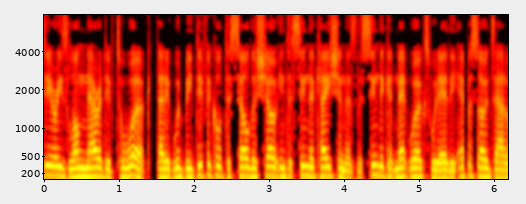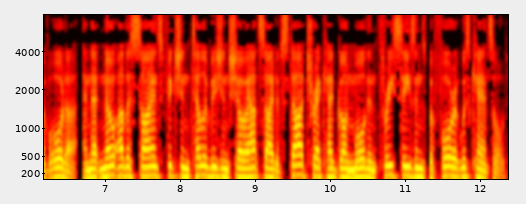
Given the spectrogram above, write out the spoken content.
series-long narrative to work, that it would be difficult to sell the show into syndication as the syndicate networks would air the episodes out of order, and that no other science fiction television show outside of Star Trek had gone more than three seasons before it was cancelled.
